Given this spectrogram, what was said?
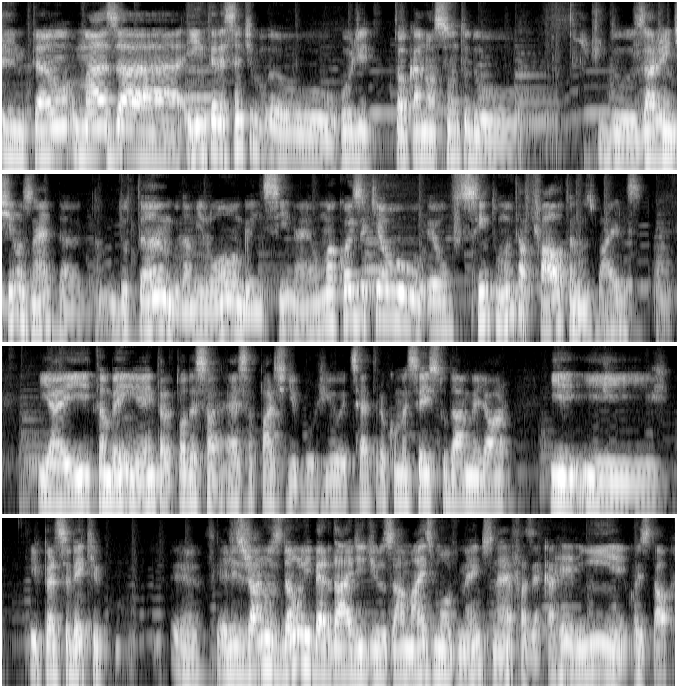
Então, mas ah, é interessante o Rudy tocar no assunto do, dos argentinos, né? Da- do tango, da milonga em si, né? Uma coisa que eu, eu sinto muita falta nos bailes, e aí também entra toda essa, essa parte de bugio, etc. Eu comecei a estudar melhor e, e, e perceber que eles já nos dão liberdade de usar mais movimentos, né? Fazer carreirinha e coisa e tal.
